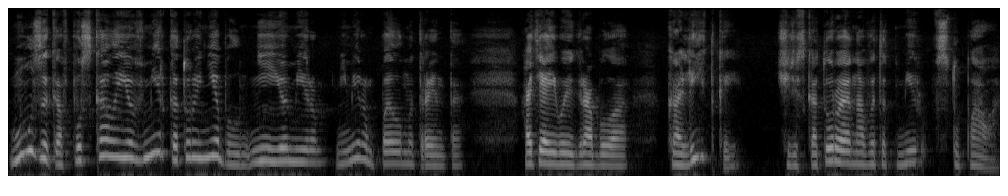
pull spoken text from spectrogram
Музыка впускала ее в мир, который не был ни ее миром, ни миром Пэлма Трента, хотя его игра была калиткой, через которую она в этот мир вступала.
